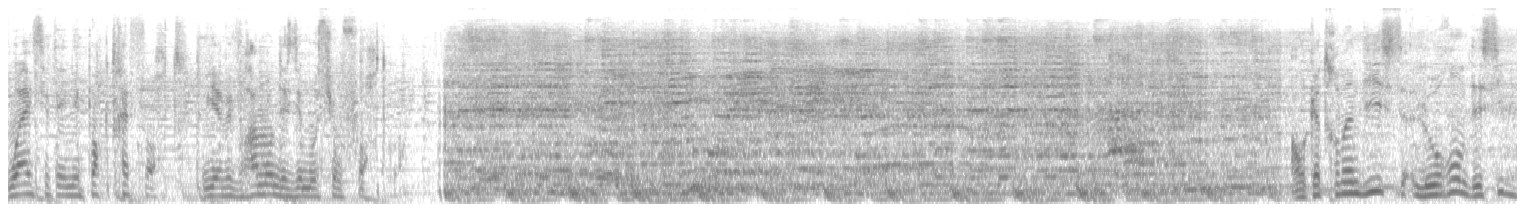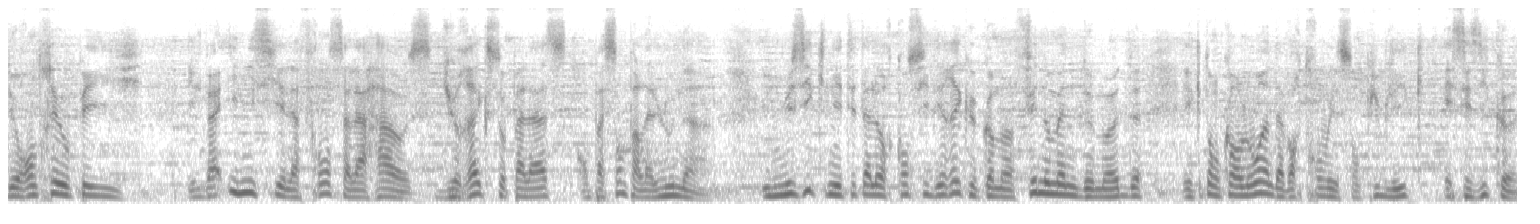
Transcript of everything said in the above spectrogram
ouais, c'était une époque très forte où il y avait vraiment des émotions fortes. En 90, Laurent décide de rentrer au pays. Il va initier la France à la house, du Rex au Palace en passant par la Luna. Une musique qui n'était alors considérée que comme un phénomène de mode et qui est encore loin d'avoir trouvé son public et ses icônes.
